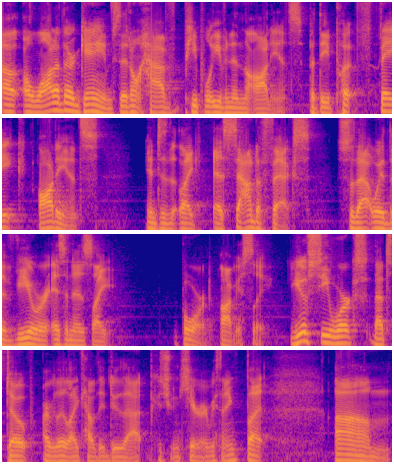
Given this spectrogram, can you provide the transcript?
a, a lot of their games they don't have people even in the audience but they put fake audience into the, like as sound effects. So that way the viewer isn't as like bored obviously. Ufc works that's dope. I really like how they do that because you can hear everything. But um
